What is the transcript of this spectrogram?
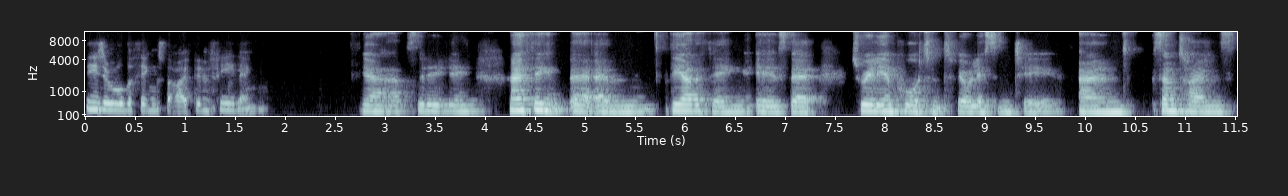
these are all the things that I've been feeling. Yeah, absolutely. And I think that um, the other thing is that it's really important to feel listened to. And sometimes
